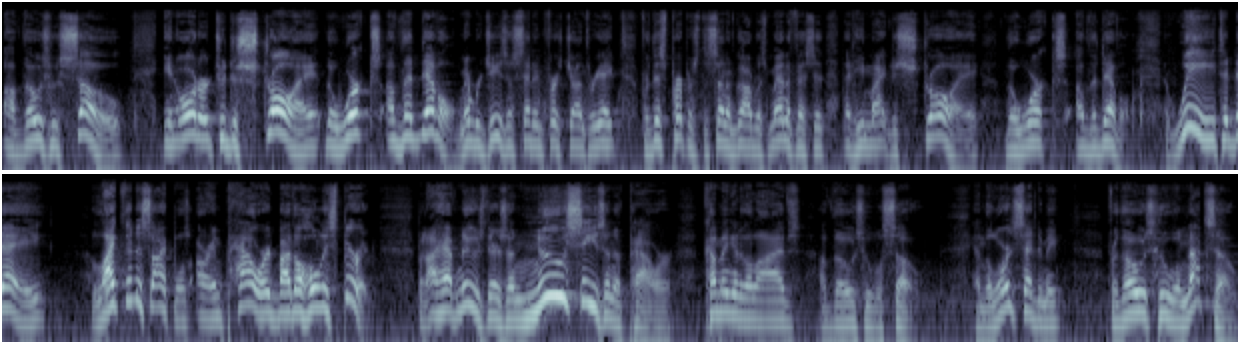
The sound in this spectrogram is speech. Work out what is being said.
of those who sow in order to destroy the works of the devil. Remember, Jesus said in 1 John 3 8, For this purpose the Son of God was manifested that he might destroy the works of the devil. And we today, like the disciples, are empowered by the Holy Spirit. But I have news there's a new season of power coming into the lives of those who will sow. And the Lord said to me, For those who will not sow,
